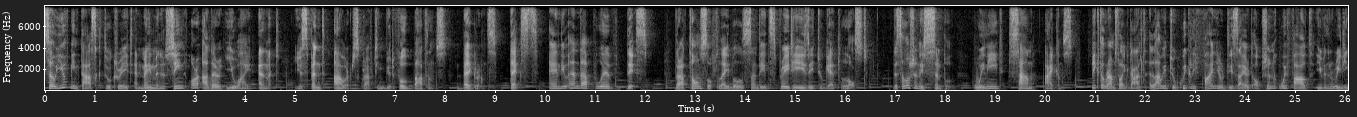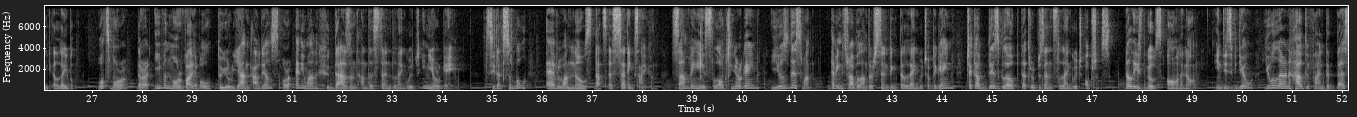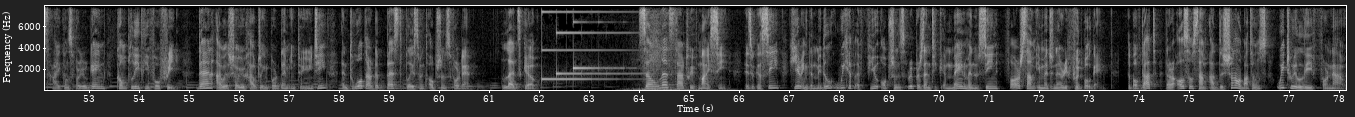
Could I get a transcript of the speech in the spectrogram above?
So you've been tasked to create a main menu scene or other UI element. You spend hours crafting beautiful buttons, backgrounds, texts, and you end up with this. There are tons of labels and it's pretty easy to get lost. The solution is simple. We need some icons. Pictograms like that allow you to quickly find your desired option without even reading a label. What's more, they are even more valuable to your young audience or anyone who doesn't understand language in your game. See that symbol? Everyone knows that's a settings icon. Something is locked in your game? Use this one. Having trouble understanding the language of the game? Check out this globe that represents language options. The list goes on and on. In this video, you will learn how to find the best icons for your game completely for free then I will show you how to import them into Unity and what are the best placement options for them. Let's go! So let's start with my scene. As you can see, here in the middle we have a few options representing a main menu scene for some imaginary football game. Above that, there are also some additional buttons which we'll leave for now.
